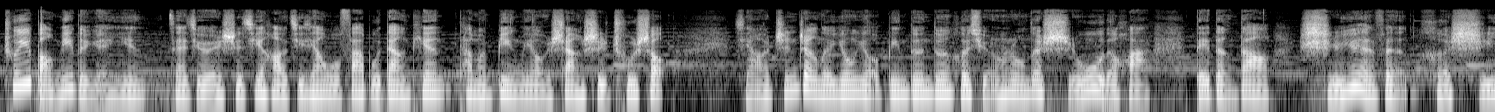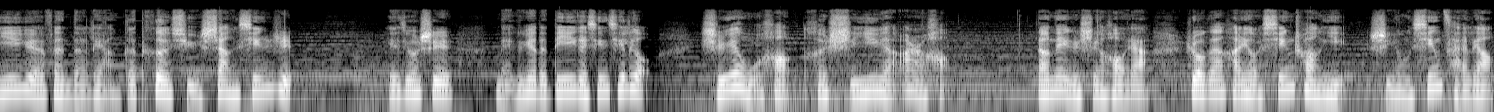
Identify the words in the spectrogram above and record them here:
出于保密的原因，在九月十七号吉祥物发布当天，他们并没有上市出售。想要真正的拥有冰墩墩和雪融融的实物的话，得等到十月份和十一月份的两个特许上新日，也就是每个月的第一个星期六，十月五号和十一月二号。到那个时候呀，若干含有新创意、使用新材料、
